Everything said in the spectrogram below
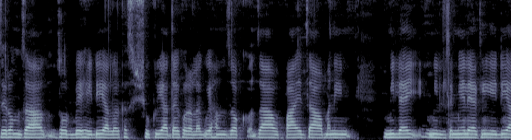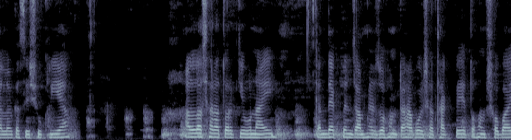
যেরম যা জড়বে হেডি আল্লাহর কাছে শুক্রিয়া আদায় করা লাগবে। এখন যক, যা পায়, যা মানে মিলাই, মিলতে মেলে আর কি এডি আল্লাহর কাছে শুক্রিয়া। আল্লাহ ছাড়া তো আর কেউ নাই। কারণ দেখবেন যে আপনার যখন টাকা পয়সা থাকবে, তখন সবাই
